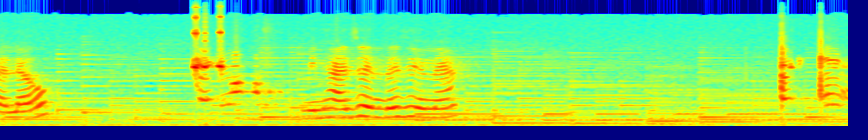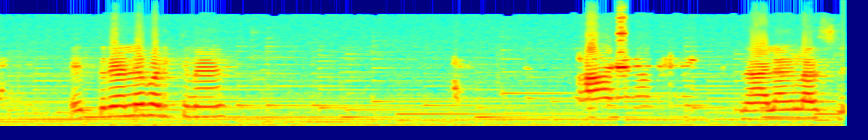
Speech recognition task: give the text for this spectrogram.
ഹലോ. മിൻഹാജ് എന്താ ചെയ്യുന്നേ? എത്രയല്ലേ പഠിക്കണേ? നാലാം ക്ലാസ്സിൽ.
